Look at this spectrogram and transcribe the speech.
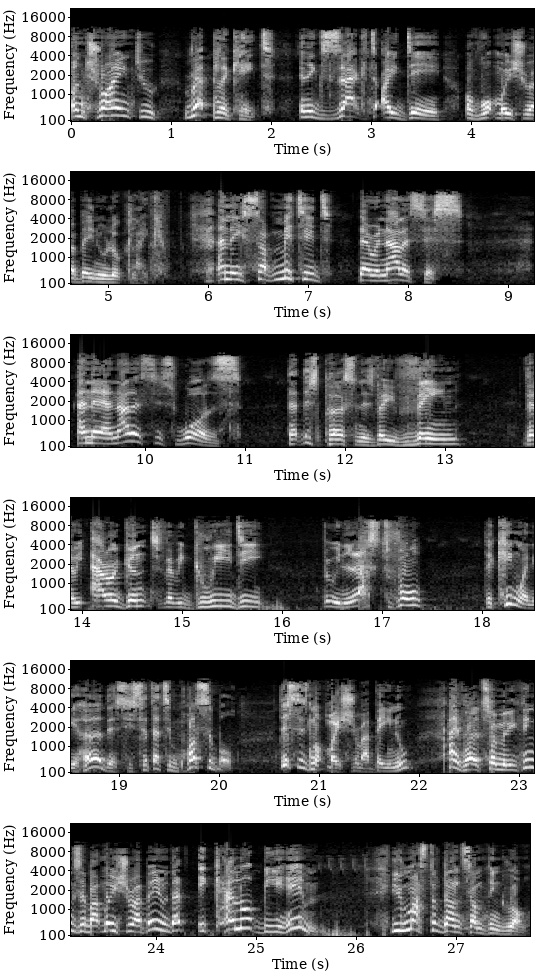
on trying to replicate an exact idea of what Moshe Rabbeinu looked like. And they submitted their analysis. And their analysis was that this person is very vain, very arrogant, very greedy, very lustful. The king, when he heard this, he said, that's impossible. This is not Moshe Rabbeinu. I've heard so many things about Moshe Rabbeinu that it cannot be him. You must have done something wrong.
